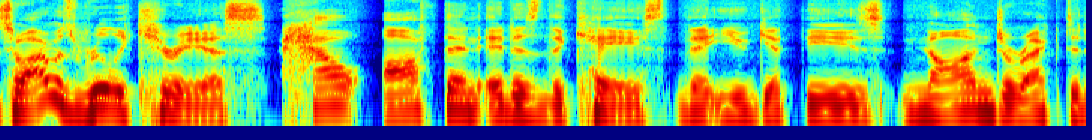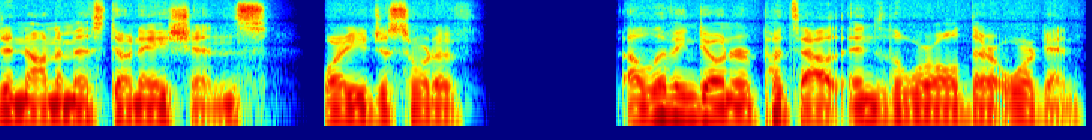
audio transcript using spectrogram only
So I was really curious how often it is the case that you get these non-directed anonymous donations where you just sort of a living donor puts out into the world their organ.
